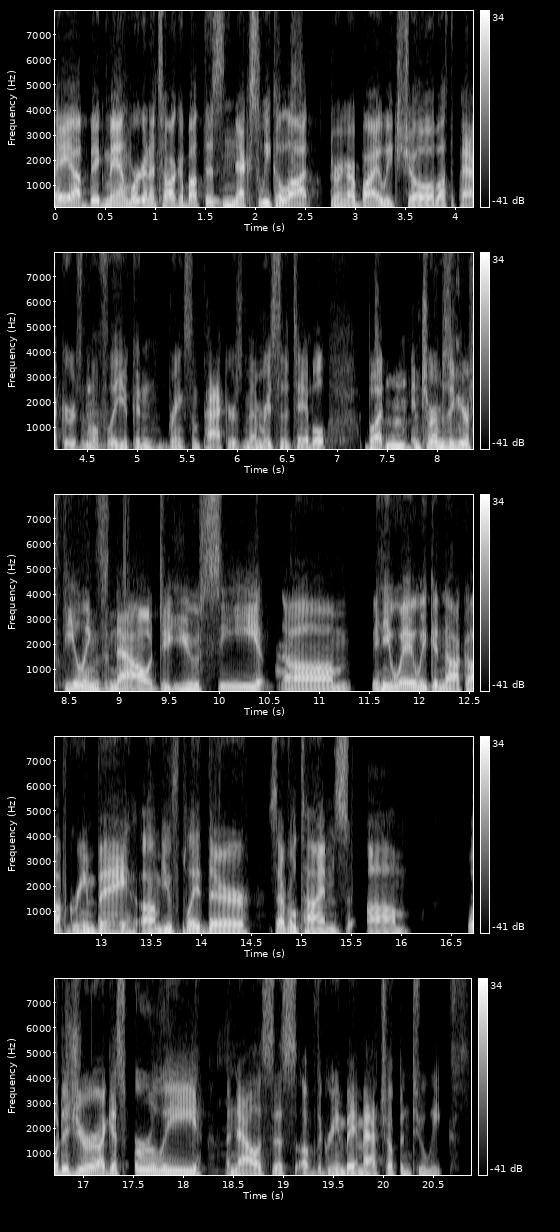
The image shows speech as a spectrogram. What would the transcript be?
Hey, uh, big man, we're going to talk about this next week a lot during our bye week show about the Packers, and hopefully you can bring some Packers memories to the table. But Mhm. in terms of your feelings now, do you see um, any way we can knock off Green Bay? Um, you've played there several times. Um, what is your, I guess, early analysis of the Green Bay matchup in two weeks?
